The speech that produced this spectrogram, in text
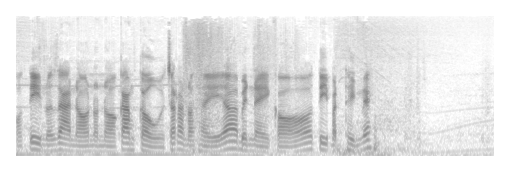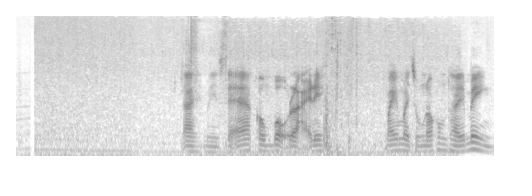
Có tim nó ra, nó nó nó cam cầu. Chắc là nó thấy ờ, bên này có tim bắn thính đấy. Đây, mình sẽ công bộ lại đi. May mà chúng nó không thấy mình,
